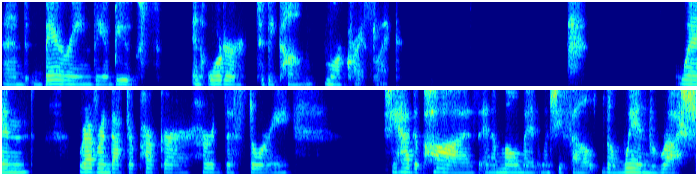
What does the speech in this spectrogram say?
and bearing the abuse in order to become more Christ like. When Reverend Dr. Parker heard this story, she had to pause in a moment when she felt the wind rush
